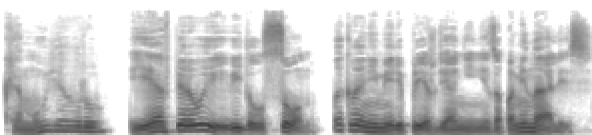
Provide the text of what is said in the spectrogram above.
Кому я вру? Я впервые видел сон, по крайней мере, прежде они не запоминались.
